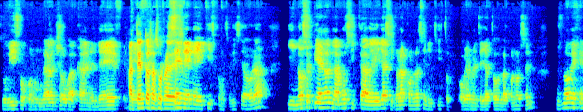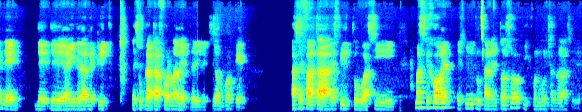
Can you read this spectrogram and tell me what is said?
su disco con un gran show acá en el DF. el Atentos a sus redes. CDMX, como se dice ahora. Y no se pierdan la música de ella si no la conocen, insisto, obviamente ya todos la conocen. Pues no dejen de, de, de ahí, de darle clic en su plataforma de predilección, porque hace falta espíritu así, más que joven, espíritu talentoso y con muchas nuevas ideas.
